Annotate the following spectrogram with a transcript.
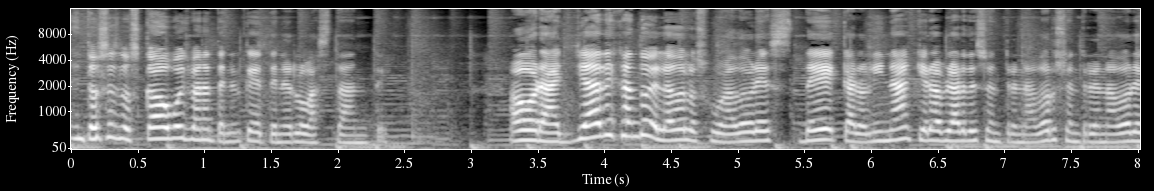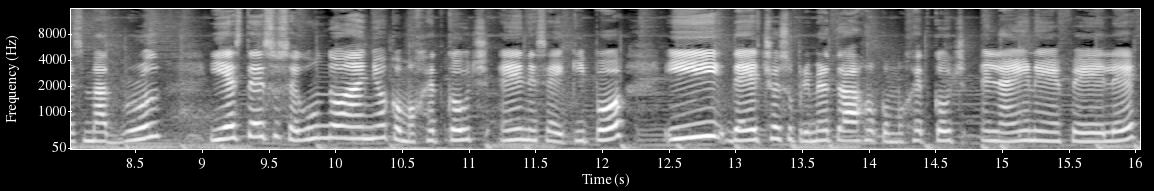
Entonces los Cowboys van a tener que detenerlo bastante. Ahora, ya dejando de lado los jugadores de Carolina, quiero hablar de su entrenador. Su entrenador es Matt Rule y este es su segundo año como head coach en ese equipo y de hecho es su primer trabajo como head coach en la NFL.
